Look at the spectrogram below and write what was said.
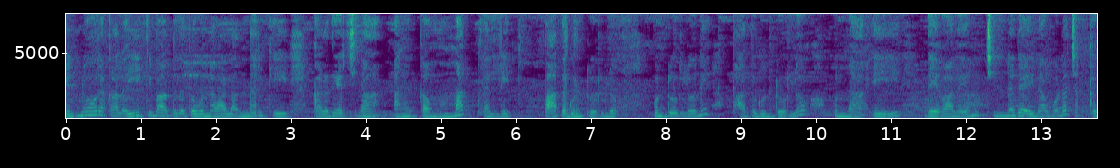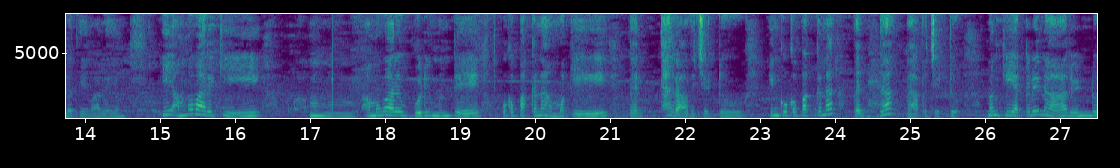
ఎన్నో రకాల ఈతి బాధలతో ఉన్న వాళ్ళందరికీ కడదేర్చిన అంకమ్మ తల్లి పాత గుంటూరులో గుంటూరులోని పాత గుంటూరులో ఉన్న ఈ దేవాలయం చిన్నది అయినా కూడా చక్కగా దేవాలయం. ఈ అమ్మవారికి అమ్మవారి గుడి ముందే ఒక పక్కన అమ్మకి పెద్ద రావి చెట్టు ఇంకొక పక్కన పెద్ద వేప చెట్టు. మనకి ఎక్కడైనా రెండు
